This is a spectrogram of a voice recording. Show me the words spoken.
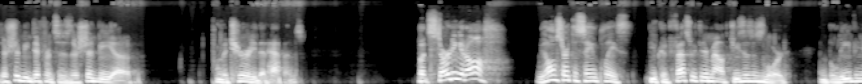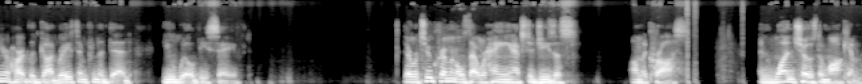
There should be differences. There should be a maturity that happens. But starting it off, we all start the same place. You confess with your mouth Jesus is Lord and believe in your heart that God raised him from the dead, you will be saved. There were two criminals that were hanging next to Jesus on the cross, and one chose to mock him.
